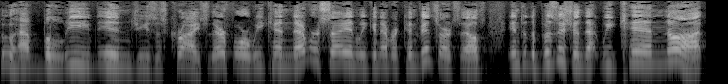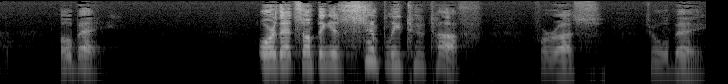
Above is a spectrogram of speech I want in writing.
who have believed in Jesus Christ. Therefore, we can never say and we can never convince ourselves into the position that we cannot obey. Or that something is simply too tough for us to obey.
